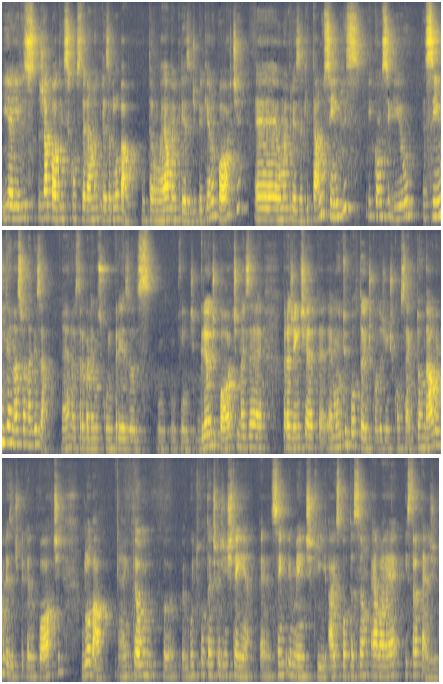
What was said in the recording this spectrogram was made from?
e aí eles já podem se considerar uma empresa global. Então, é uma empresa de pequeno porte, é uma empresa que está no simples e conseguiu se internacionalizar. Né? Nós trabalhamos com empresas, enfim, de grande porte, mas é para a gente é, é, é, muito importante quando a gente consegue tornar uma empresa de pequeno porte global. Né? Então, é muito importante que a gente tenha é, sempre em mente que a exportação ela é estratégia.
